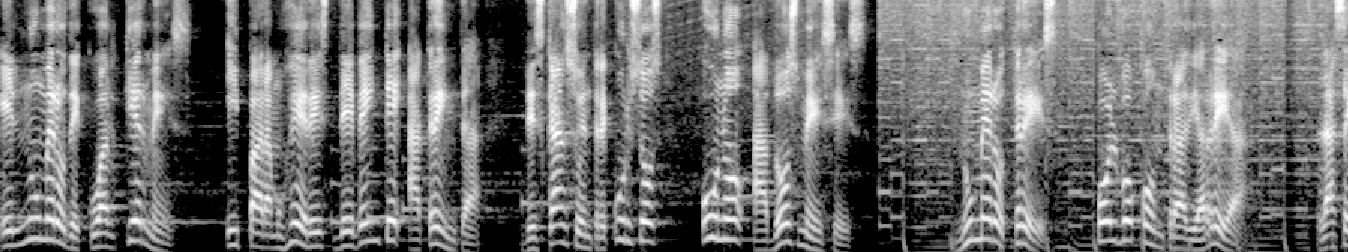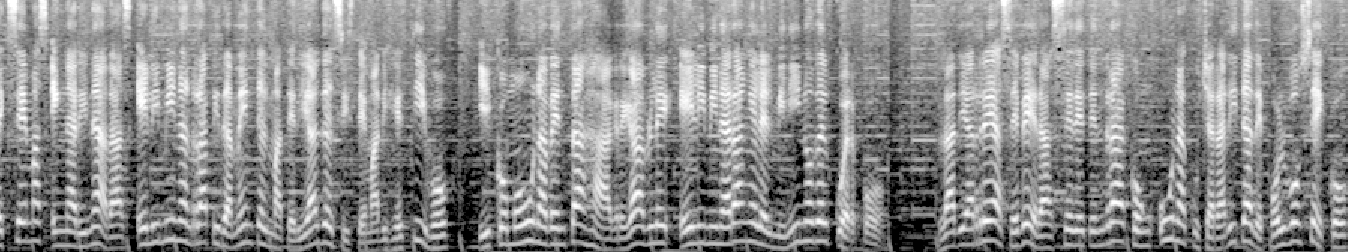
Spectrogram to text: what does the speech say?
el número de cualquier mes y para mujeres de 20 a 30. Descanso entre cursos 1 a 2 meses. Número 3. Polvo contra diarrea. Las eczemas enharinadas eliminan rápidamente el material del sistema digestivo y como una ventaja agregable eliminarán el elminino del cuerpo. La diarrea severa se detendrá con una cucharadita de polvo seco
